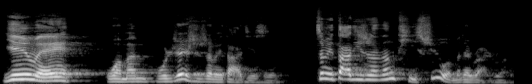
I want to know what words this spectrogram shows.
因为我们不认识这位大祭司，这位大祭司他能体恤我们的软弱的。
